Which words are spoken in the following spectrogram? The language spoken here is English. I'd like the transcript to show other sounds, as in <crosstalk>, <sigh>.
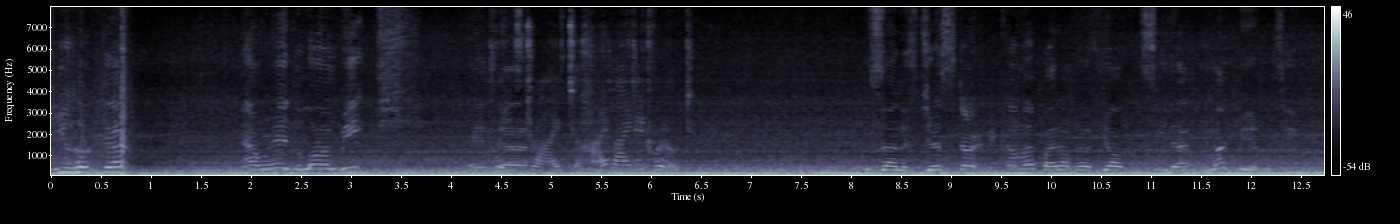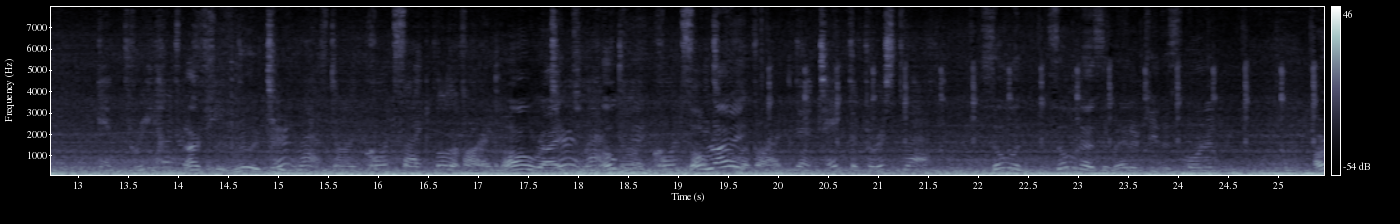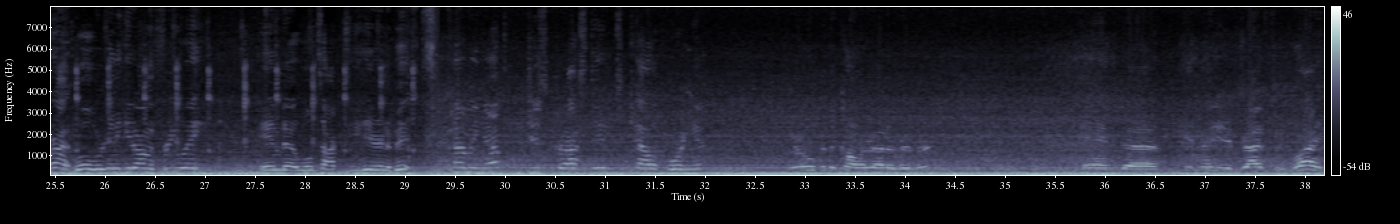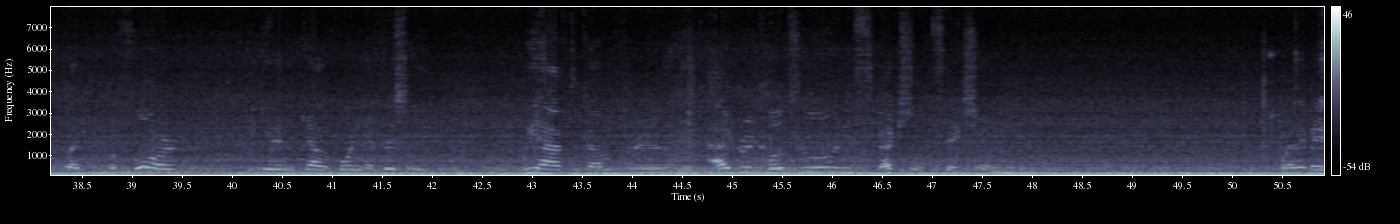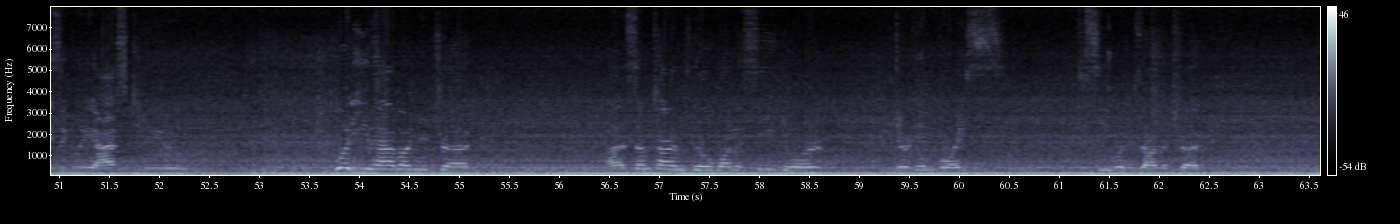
You hooked up. Now we're heading to Long Beach. And Please uh, drive to highlighted route. the sun is just starting to come up. I don't know if y'all can see that. You might be able to. In 300 Actually, feet, really turn left on Quartzsite Boulevard. All right. Turn left okay. on Quartzsite All right. Boulevard, then take the first left. Someone, someone has some energy this morning. All right. Well, we're gonna get on the freeway, and uh, we'll talk to you here in a bit. Coming up, just crossed into California. We're over the Colorado River, and uh, getting ready to drive through Blythe. But before we get into California officially, we have to come through the agricultural inspection station where they basically ask you what do you have on your truck? Uh, sometimes they'll want to see your your invoice to see what is on the truck.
